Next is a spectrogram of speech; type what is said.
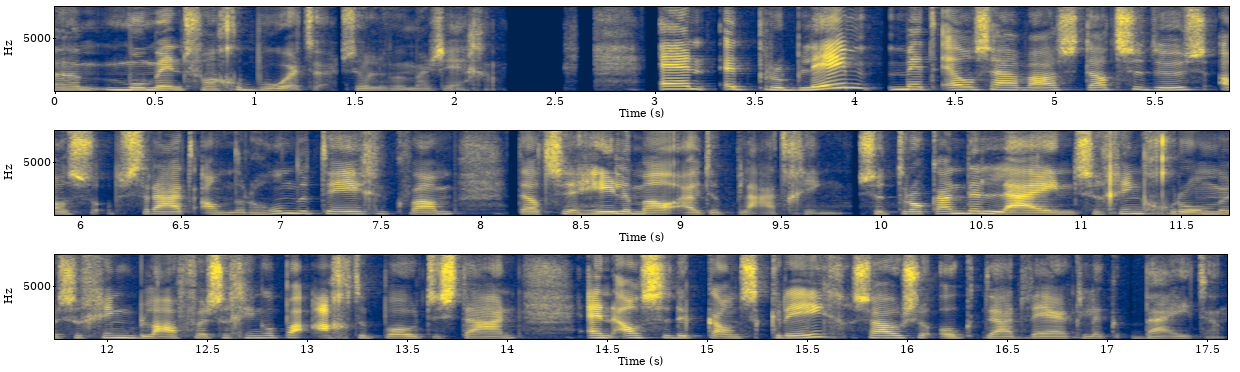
um, moment van geboorte, zullen we maar zeggen. En het probleem met Elsa was dat ze dus, als ze op straat andere honden tegenkwam, dat ze helemaal uit de plaat ging. Ze trok aan de lijn, ze ging grommen, ze ging blaffen, ze ging op haar achterpoten staan. En als ze de kans kreeg, zou ze ook daadwerkelijk bijten.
